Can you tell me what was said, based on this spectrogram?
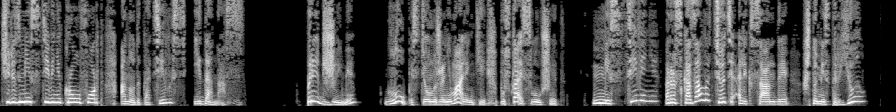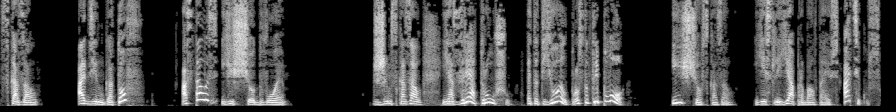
через мисс Стивени Кроуфорд, оно докатилось и до нас. При Джиме Глупости, он уже не маленький, пускай слушает. Мисс Стивени рассказала тете Александре, что мистер Юэлл сказал «Один готов, осталось еще двое». Джим сказал «Я зря трушу, этот Юэл просто трепло». И еще сказал «Если я проболтаюсь Атикусу,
